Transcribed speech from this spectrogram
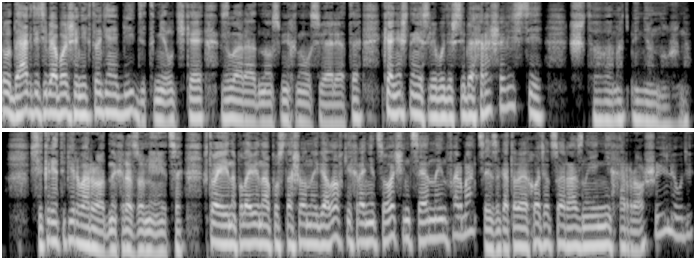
«Туда, где тебя больше никто не обидит, милочка», — злорадно усмехнулась Виолетта. «Конечно, если будешь себя хорошо вести. Что вам от меня нужно?» «Секреты первородных, разумеется. В твоей наполовину опустошенной головке хранится очень ценная информация, за которой охотятся разные нехорошие люди.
